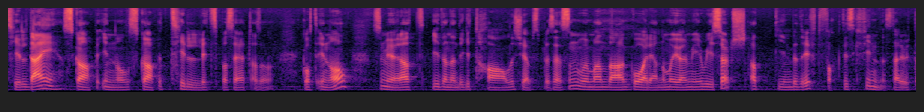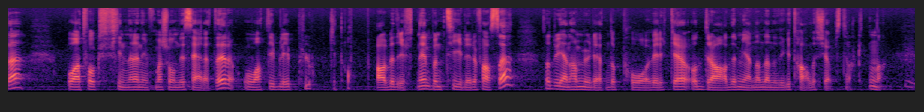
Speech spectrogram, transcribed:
til deg, skape innhold, skape tillitsbasert, altså godt innhold, som gjør at i denne digitale kjøpsprosessen, hvor man da går gjennom og gjør mye research, at din bedrift faktisk finnes der ute, og at folk finner den informasjonen de ser etter, og at de blir plukket opp av bedriften din på en tidligere fase, så at du igjen har muligheten til å påvirke og dra dem gjennom denne digitale kjøpstrakten. Da, mm.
